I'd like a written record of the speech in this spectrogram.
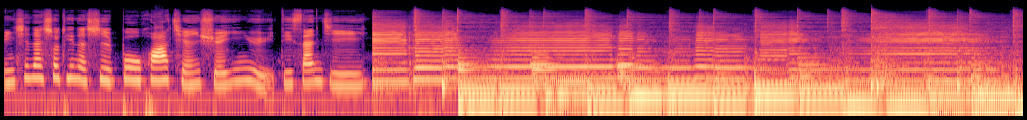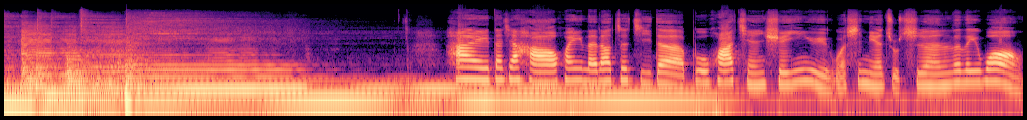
您现在收听的是《不花钱学英语》第三集。嗨，大家好，欢迎来到这集的《不花钱学英语》，我是你的主持人 Lily Wong。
